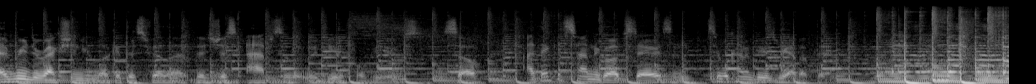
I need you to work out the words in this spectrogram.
Every direction you look at this villa, there's just absolutely beautiful views. So I think it's time to go upstairs and see what kind of views we have up there.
